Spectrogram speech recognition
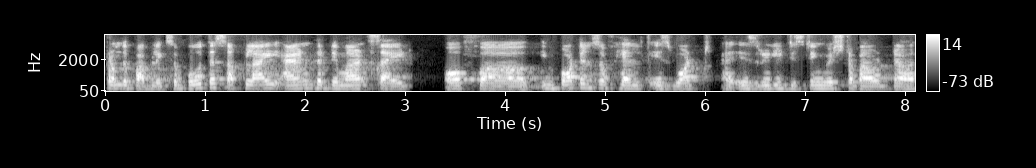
from the public. So both the supply and the demand side of uh, importance of health is what is really distinguished about uh,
